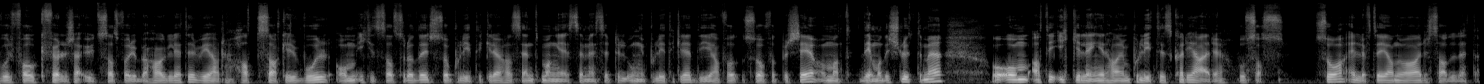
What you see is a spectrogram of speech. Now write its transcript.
hvor folk føler seg utsatt for ubehageligheter. Vi har hatt saker hvor, om ikke-statsråder, så politikere har sendt mange SMS-er til unge politikere. De har så fått beskjed om at det må de slutte med, og om at de ikke lenger har en politisk karriere hos oss. Så 11.1 sa du dette.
